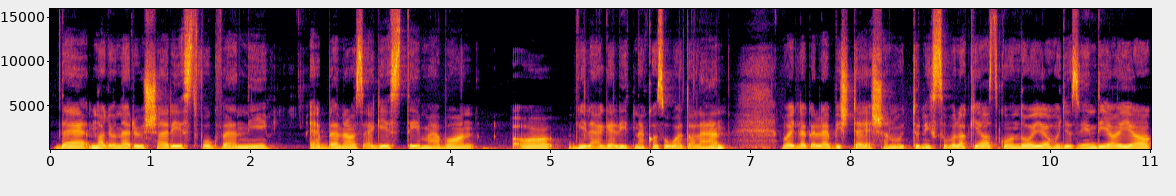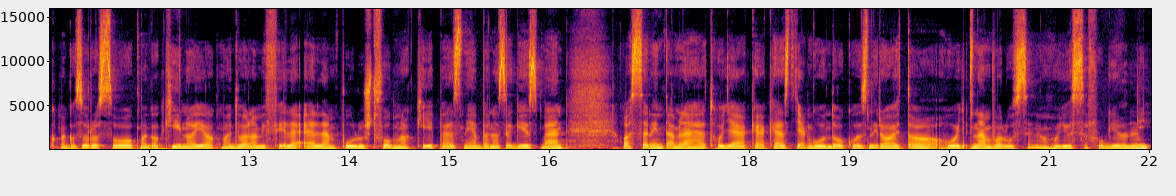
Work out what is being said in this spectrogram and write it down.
de nagyon erősen részt fog venni ebben az egész témában a világelitnek az oldalán, vagy legalábbis teljesen úgy tűnik. Szóval aki azt gondolja, hogy az indiaiak, meg az oroszok, meg a kínaiak majd valamiféle ellenpólust fognak képezni ebben az egészben, azt szerintem lehet, hogy el kell kezdjen gondolkozni rajta, hogy nem valószínű, hogy össze fog jönni,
